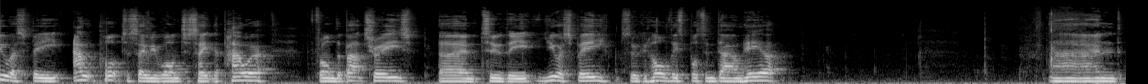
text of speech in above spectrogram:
USB output to say we want to take the power from the batteries um, to the USB so we can hold this button down here. And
